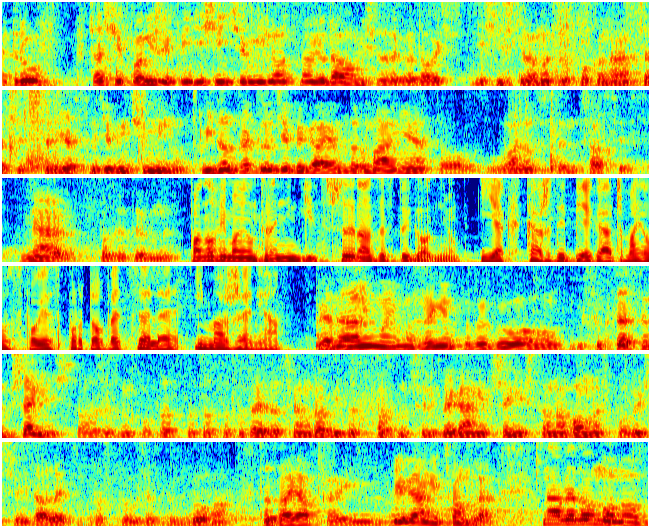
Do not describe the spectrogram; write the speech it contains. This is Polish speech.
w czasie poniżej 50 minut, no i udało mi się do tego dojść. 10 km pokonałem w czasie 49 minut. Widząc jak ludzie biegają normalnie, to uważam, że ten czas jest w miarę pozytywny. Panowie mają treningi trzy razy w tygodniu. Jak każdy biegacz mają swoje sportowe cele i marzenia. Generalnie moim marzeniem to by było sukcesem przenieść to, żebym po prostu to, co tutaj zacząłem robić ze sportem, czyli bieganie, przenieść to na wolność po wyjściu i dalej po prostu, żeby była ta zajawka i bieganie ciągle. No a wiadomo, no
